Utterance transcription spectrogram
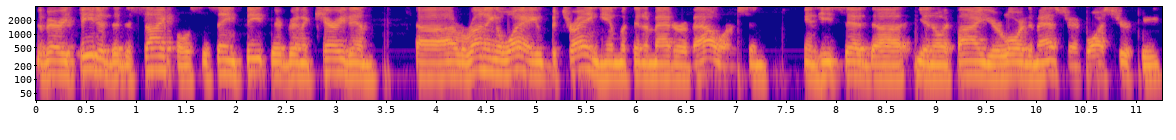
the very feet of the disciples, the same feet they're going to carry them uh, running away, betraying him within a matter of hours. And and he said, uh, you know, if I, your Lord and Master, have washed your feet,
